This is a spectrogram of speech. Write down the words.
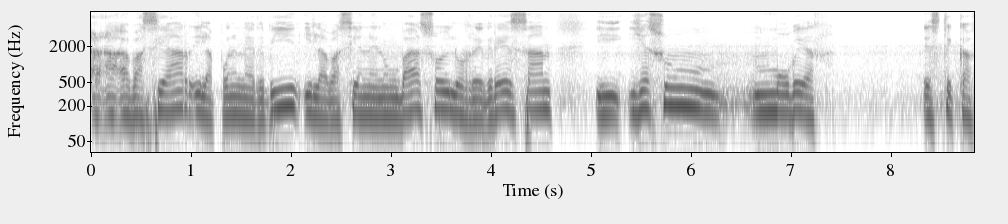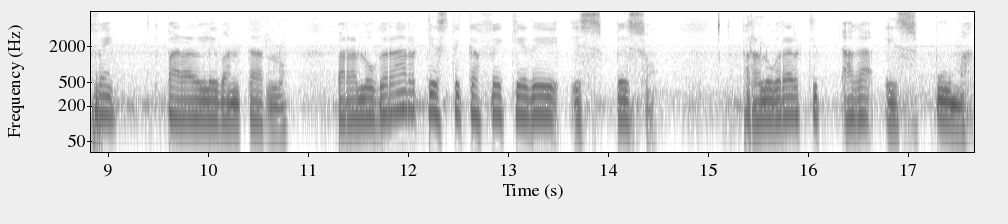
a, vaciar y la ponen a hervir y la vacían en un vaso y lo regresan y, es un mover este café para levantarlo, para lograr que este café quede espeso, para lograr que haga espuma,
